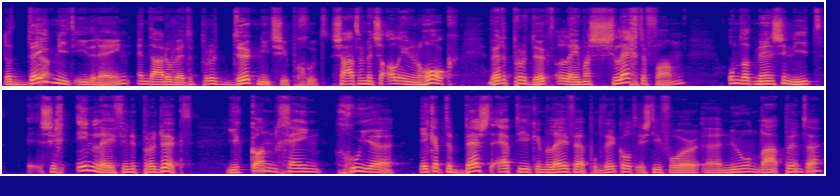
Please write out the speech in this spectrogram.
Dat deed niet iedereen. En daardoor werd het product niet supergoed. Zaten we met z'n allen in een hok... werd het product alleen maar slechter van, omdat mensen niet zich inleven in het product. Je kan geen goede. Ik heb de beste app die ik in mijn leven heb ontwikkeld, is die voor uh, Nuon laadpunten.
